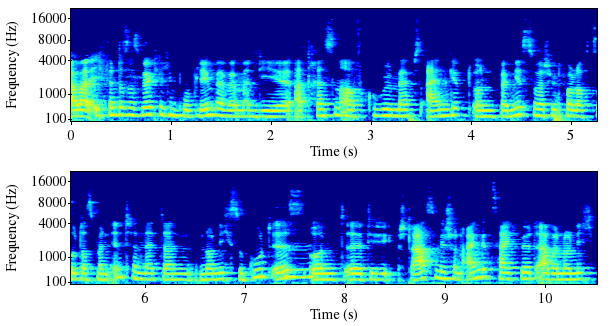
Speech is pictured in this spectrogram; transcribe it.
Aber ich finde, das ist wirklich ein Problem, weil wenn man die Adressen auf Google Maps eingibt und bei mir ist zum Beispiel voll oft so, dass mein Internet dann noch nicht so gut ist Mhm. und äh, die Straße mir schon angezeigt wird, aber noch nicht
